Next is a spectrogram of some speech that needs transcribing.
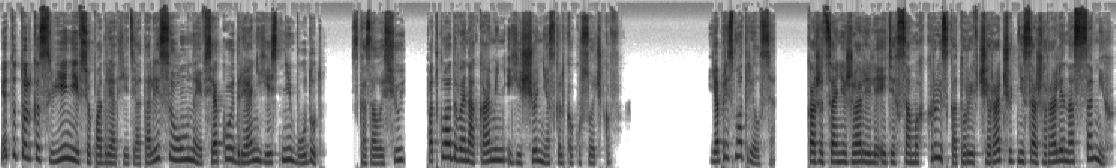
Это только свиньи все подряд едят, а лисы умные, всякую дрянь есть не будут, сказал Исюй, подкладывая на камень еще несколько кусочков. Я присмотрелся. Кажется, они жарили этих самых крыс, которые вчера чуть не сожрали нас самих.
